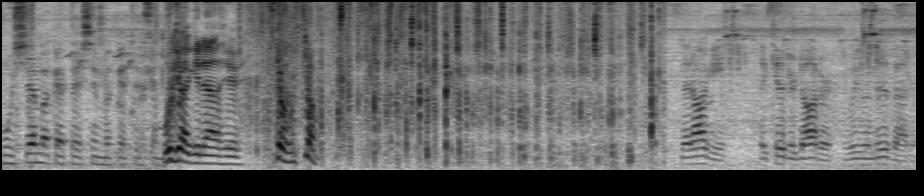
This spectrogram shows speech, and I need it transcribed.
Mushemakate shimakate se We gotta get out of here. Let's go, let's go! Nedagi, they killed your daughter. What are you gonna do about it?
